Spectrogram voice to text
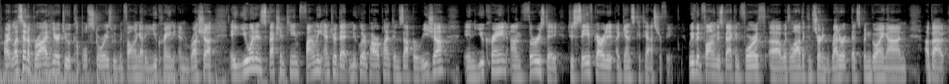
All right, let's head abroad here to a couple stories we've been following out of Ukraine and Russia. A UN inspection team finally entered that nuclear power plant in Zaporizhia in Ukraine on Thursday to safeguard it against catastrophe. We've been following this back and forth uh, with a lot of the concerning rhetoric that's been going on about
